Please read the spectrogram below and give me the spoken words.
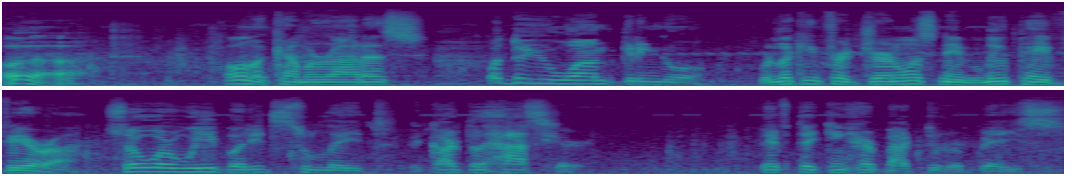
Hola. Hola, camaradas. What do you want, gringo? We're looking for a journalist named Lupe Vera. So are we, but it's too late. The cartel has her. They've taken her back to their base.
